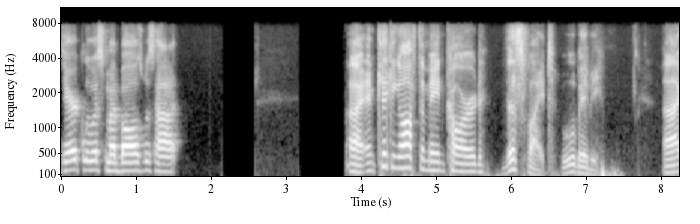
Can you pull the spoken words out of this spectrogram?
Derrick Lewis, my balls was hot. All right, and kicking off the main card, this fight. Ooh, baby. Uh,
